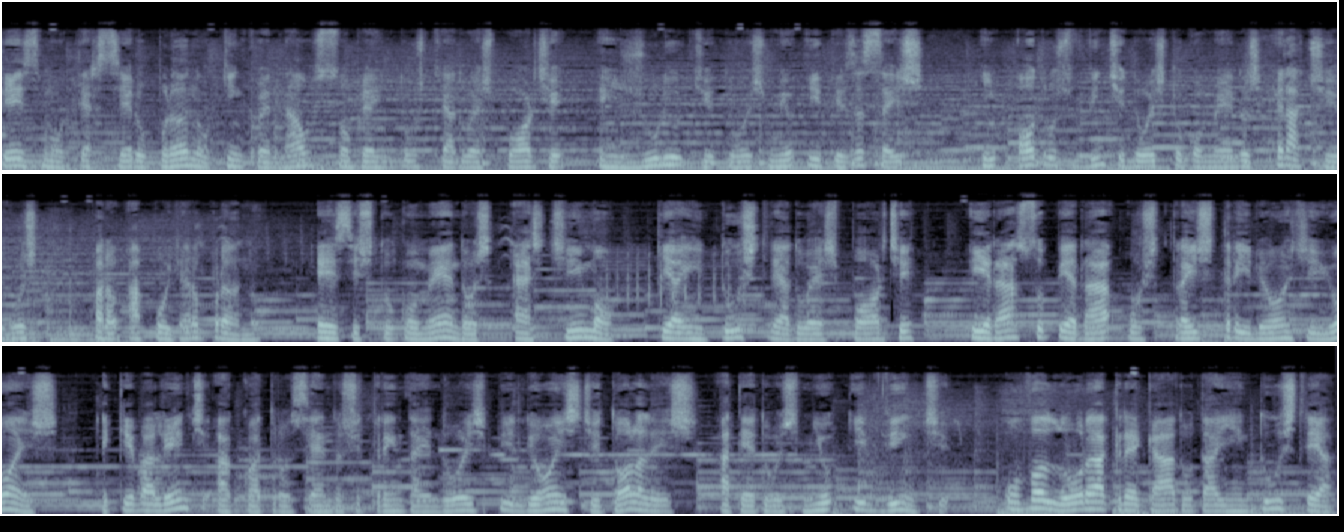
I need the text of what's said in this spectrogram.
13º Plano Quinquenal sobre a Indústria do Esporte em julho de 2016 e outros 22 documentos relativos para apoiar o plano. Esses documentos estimam que a indústria do esporte irá superar os 3 trilhões de yuans, equivalente a 432 bilhões de dólares, até 2020. O valor agregado da indústria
